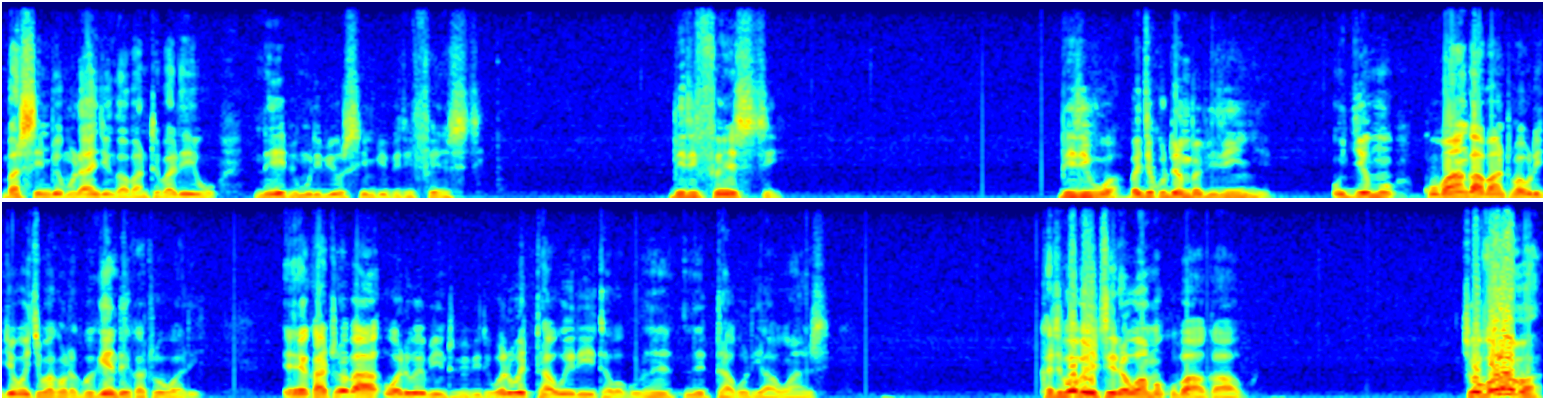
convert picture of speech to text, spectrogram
basimbye mulangi nga abantu tebaliiwo naye ebimuli byosimbye biri fenced biri fenced biriwa bajja kuddamu babirinye ojemu kubanga abantu babulijjo bwekibakola gwegenda ekatwe wali. Ekatwe waliwo ebintu bibiri. Waliwo ettaawo eriyita waggulu ne- nettaabo lya wansi. Kati bo beeterawo amakubo agaabwe. Kyova olaba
